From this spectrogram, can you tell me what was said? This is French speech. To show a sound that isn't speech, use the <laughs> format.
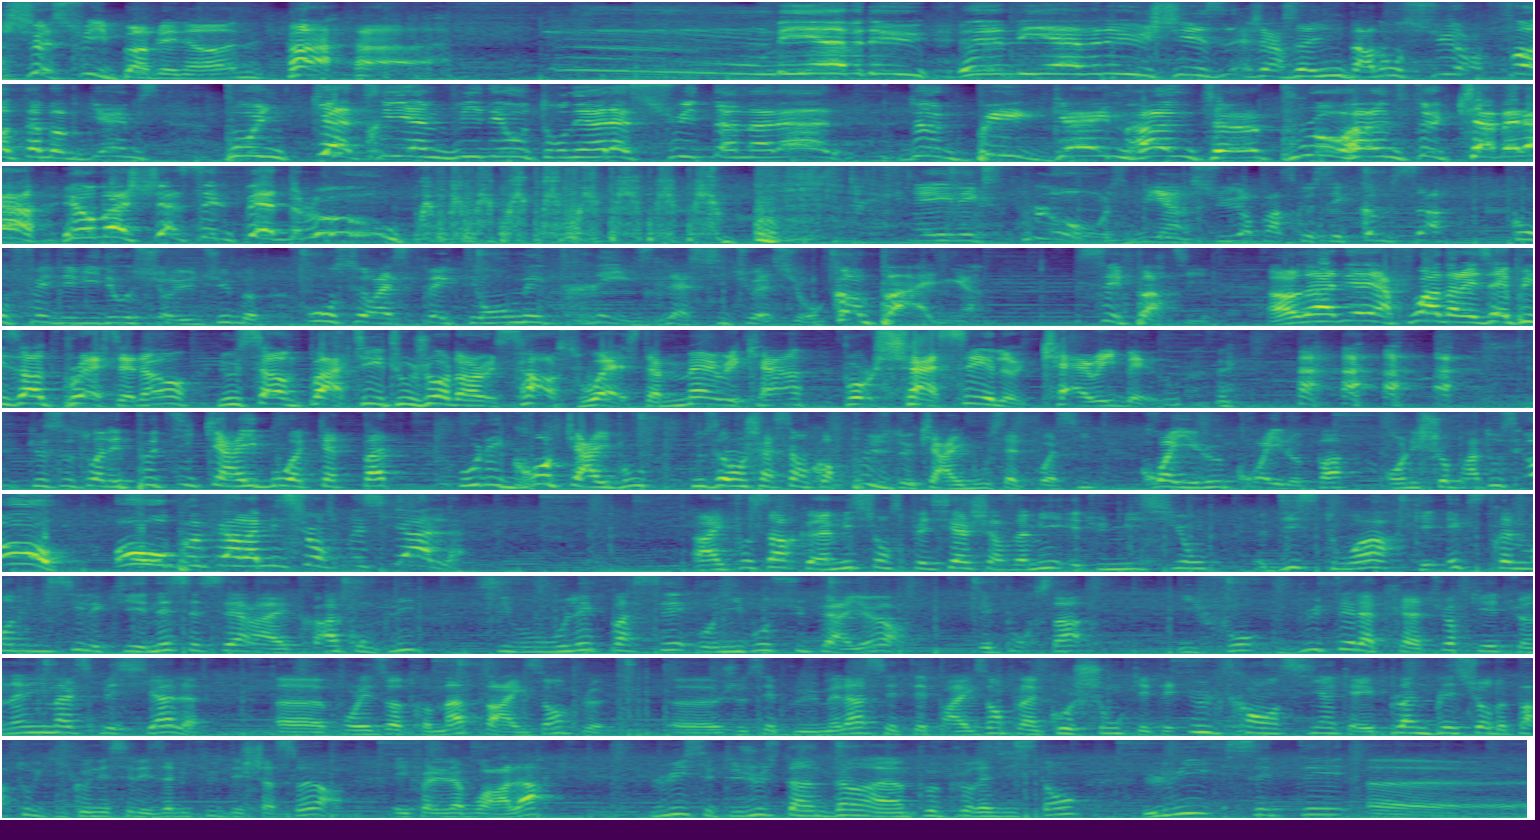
car je suis Bob Lennon. Ha ha. Bienvenue, euh, bienvenue chez, amis, pardon, sur Phantom Games pour une quatrième vidéo tournée à la suite d'un malade de Big Game Hunter Pro Hunt de Cabela. Et on va chasser le Pedro. Et il explose bien sûr parce que c'est comme ça qu'on fait des vidéos sur YouTube, on se respecte et on maîtrise la situation. Campagne C'est parti alors la dernière fois dans les épisodes précédents, nous sommes partis toujours dans le Southwest américain pour chasser le caribou. <laughs> que ce soit les petits caribous à quatre pattes ou les gros caribous, nous allons chasser encore plus de caribous cette fois-ci. Croyez-le, croyez-le pas, on les chopera tous. Oh Oh, on peut faire la mission spéciale alors il faut savoir que la mission spéciale, chers amis, est une mission d'histoire qui est extrêmement difficile et qui est nécessaire à être accomplie si vous voulez passer au niveau supérieur. Et pour ça, il faut buter la créature qui est un animal spécial. Euh, pour les autres maps par exemple, euh, je sais plus, mais là c'était par exemple un cochon qui était ultra ancien, qui avait plein de blessures de partout et qui connaissait les habitudes des chasseurs, et il fallait l'avoir à l'arc. Lui c'était juste un daim un peu plus résistant. Lui c'était... Euh...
